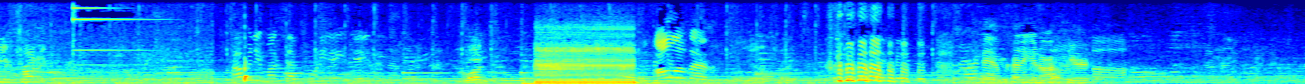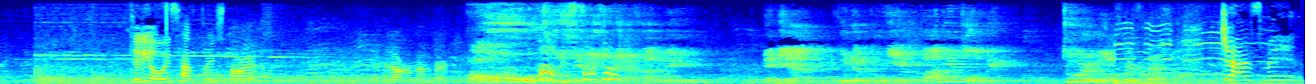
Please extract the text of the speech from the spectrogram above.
Electronic. How many months have 28 days in them? One. All of them. Okay, I'm cutting it off here. Did he always have three stars? Don't remember. Starbucks! Jasmine!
